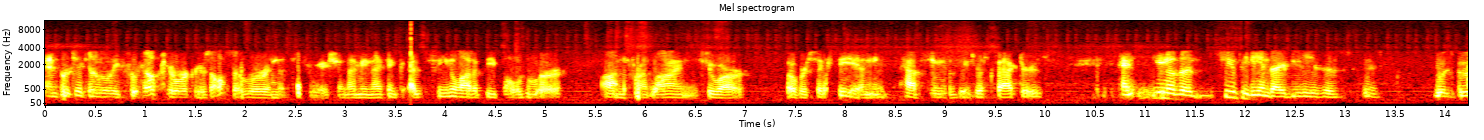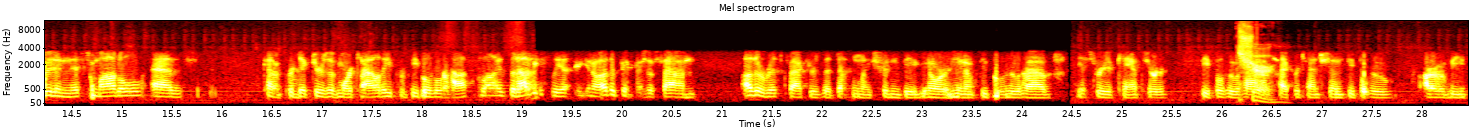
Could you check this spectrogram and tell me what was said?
and particularly for healthcare workers also who are in this situation. I mean, I think I've seen a lot of people who are on the front lines who are over 60 and have some of these risk factors and you know the COPD and diabetes is, is was good in this model as kind of predictors of mortality for people who are hospitalized. But obviously, uh, you know, other papers have found other risk factors that definitely shouldn't be ignored. You know, people who have history of cancer, people who sure. have hypertension, people who are obese.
